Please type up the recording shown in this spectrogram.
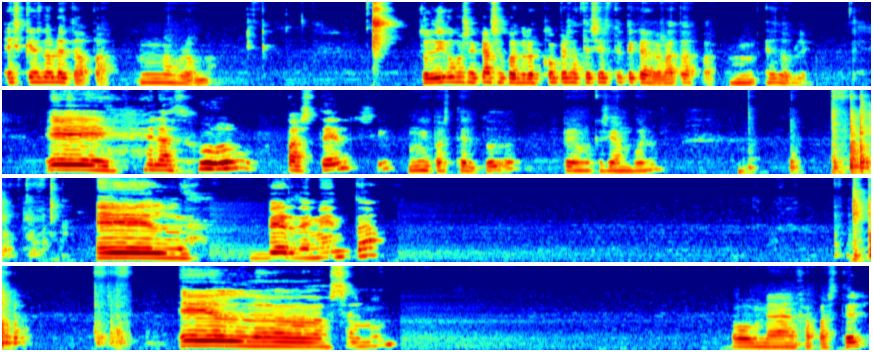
es que es doble tapa. No es broma. Te lo digo por si acaso, cuando los compras haces esto y te carga la tapa. Mm, es doble. Eh, el azul pastel, sí, muy pastel todo. Esperemos que sean buenos. El verde menta. El uh, salmón. O un naranja pastel,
